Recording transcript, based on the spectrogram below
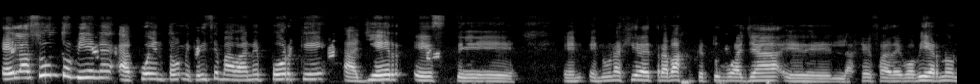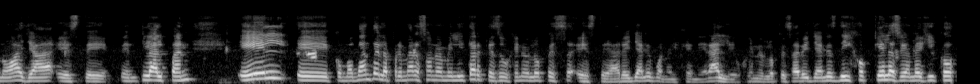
El asunto viene a cuento, me dice Mavane, porque ayer, este, en, una gira de trabajo que tuvo allá eh, la jefa de gobierno, ¿no? Allá, este, en Tlalpan, el eh, comandante de la primera zona militar, que es Eugenio López este, Arellanes, bueno, el general Eugenio López Arellanes, dijo que la Ciudad de México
